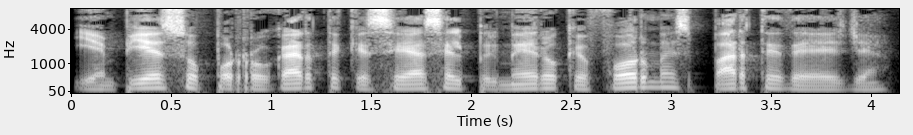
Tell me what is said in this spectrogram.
y empiezo por rogarte que seas el primero que formes parte de ella.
